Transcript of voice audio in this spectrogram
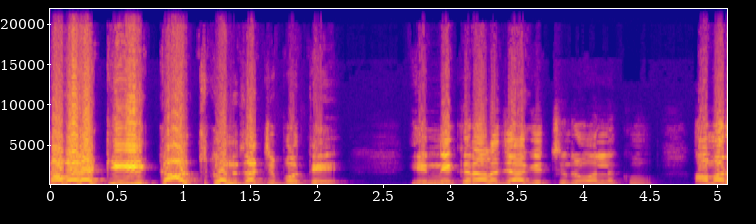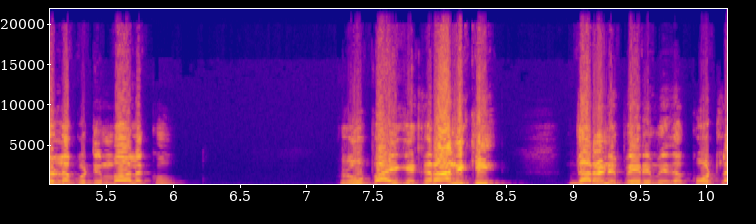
తవరకి కాల్చుకొని చచ్చిపోతే ఎన్ని ఎకరాల జాగిచ్చిండ్రు వాళ్ళకు అమరుల కుటుంబాలకు? రూపాయికి ఎకరానికి ధరణి పేరు మీద కోట్ల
